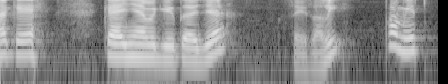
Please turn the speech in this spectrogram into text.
Oke, kayaknya begitu aja. Saya Soli, pamit.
